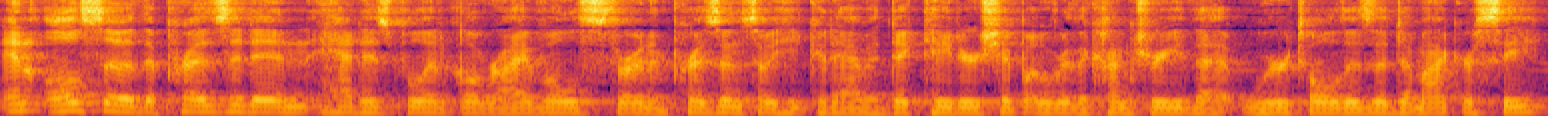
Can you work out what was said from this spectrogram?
And also, the president had his political rivals thrown in prison so he could have a dictatorship over the country that we're told is a democracy.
